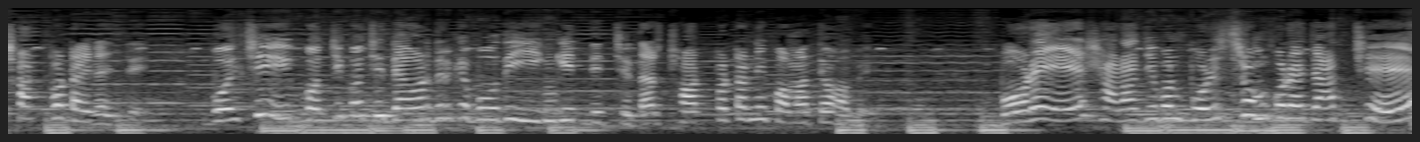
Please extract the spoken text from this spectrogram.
ছটপটাই রাইতে। বলছি, কচি কচি দেওয়ারদেরকে বৌদি ইঙ্গিত দিচ্ছে, তার ছটপটানি কমাতে হবে। বরে সারা জীবন পরিশ্রম করে যাচ্ছে,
